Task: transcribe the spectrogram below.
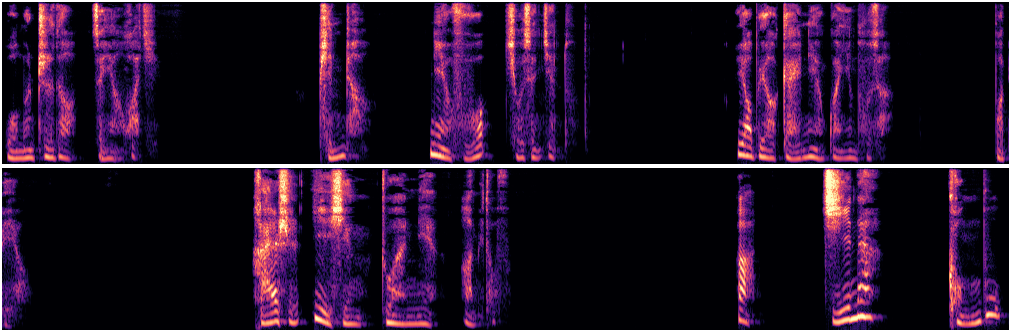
我们知道怎样化解。平常念佛求生净土，要不要改念观音菩萨？不必要，还是一心。专念阿弥陀佛啊！极难恐怖，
